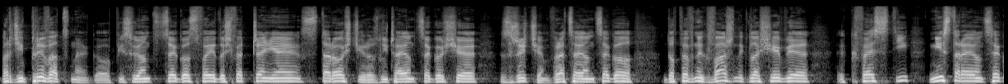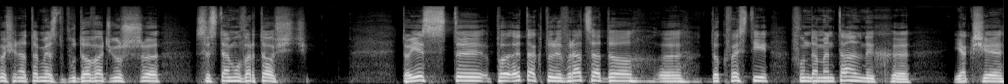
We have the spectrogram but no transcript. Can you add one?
bardziej prywatnego, opisującego swoje doświadczenie starości, rozliczającego się z życiem, wracającego do pewnych ważnych dla siebie kwestii, nie starającego się natomiast budować już e, systemu wartości. To jest e, poeta, który wraca do, e, do kwestii fundamentalnych, jak się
